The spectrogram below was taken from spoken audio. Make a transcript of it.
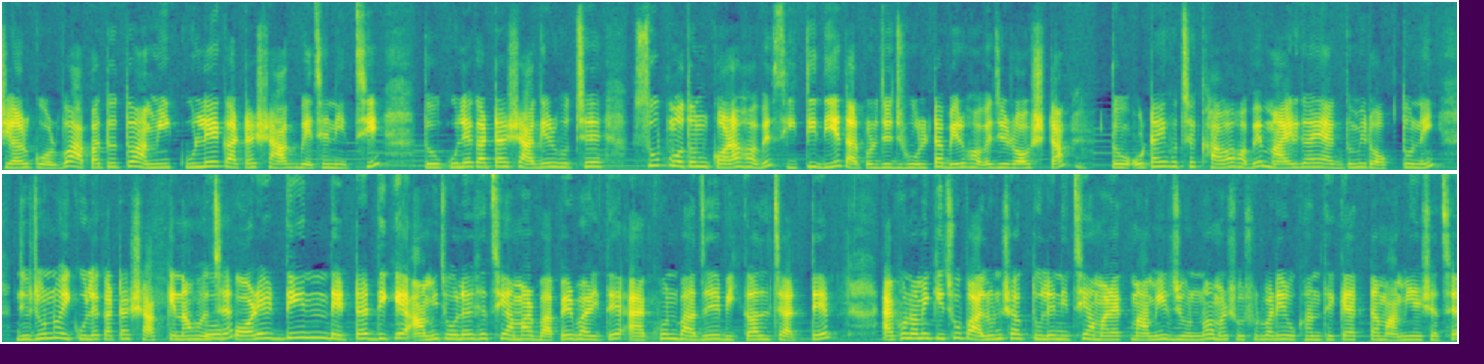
শেয়ার করব। আপাতত আমি কুলে কাটা শাক বেছে নিচ্ছি। তো কুলে কাটা শাকের হচ্ছে স্যুপ মতন করা হবে, সিটি দিয়ে তারপর যে ঝোলটা বের হবে, যে রসটা, তো ওটাই হচ্ছে খাওয়া হবে। মায়ের গায়ে একদমই রক্ত নেই। যে জন্য এই কুলে কাটা শাক কেনা হয়েছে। পরের দিন দেড়টার দিকে আমি চলে এসেছি আমার বাপের বাড়িতে। এখন বাজে বিকাল চারটে। এখন আমি কিছু পালং শাক তুলে নিচ্ছি আমার এক মামির জন্য। আমার শ্বশুরবাড়ির ওখান থেকে একটা মামি এসেছে।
